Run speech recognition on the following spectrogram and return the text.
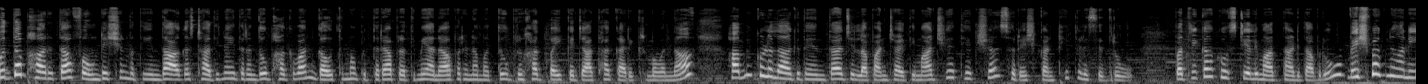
ಬುದ್ಧ ಭಾರತ ಫೌಂಡೇಶನ್ ವತಿಯಿಂದ ಆಗಸ್ಟ್ ಹದಿನೈದರಂದು ಭಗವಾನ್ ಗೌತಮ ಬುದ್ಧರ ಪ್ರತಿಮೆ ಅನಾವರಣ ಮತ್ತು ಬೃಹತ್ ಬೈಕ್ ಜಾಥಾ ಕಾರ್ಯಕ್ರಮವನ್ನು ಹಮ್ಮಿಕೊಳ್ಳಲಾಗಿದೆ ಅಂತ ಜಿಲ್ಲಾ ಪಂಚಾಯಿತಿ ಮಾಜಿ ಅಧ್ಯಕ್ಷ ಸುರೇಶ್ ಕಂಠಿ ತಿಳಿಸಿದರು. ಪತ್ರಿಕಾಗೋಷ್ಠಿಯಲ್ಲಿ ಮಾತನಾಡಿದ ಅವರು, ವಿಶ್ವಜ್ಞಾನಿ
